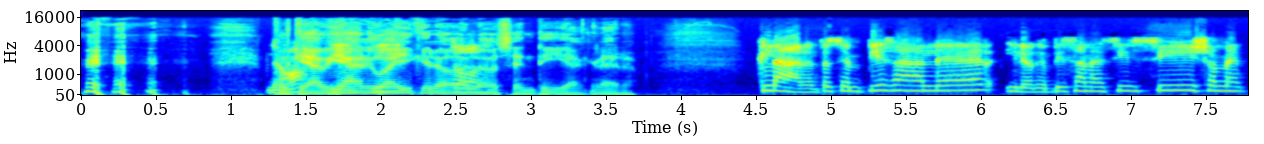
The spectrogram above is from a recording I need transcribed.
Porque había algo ahí que lo, lo, sentía, claro. Claro, entonces empiezan a leer y lo que empiezan a decir, sí, yo me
